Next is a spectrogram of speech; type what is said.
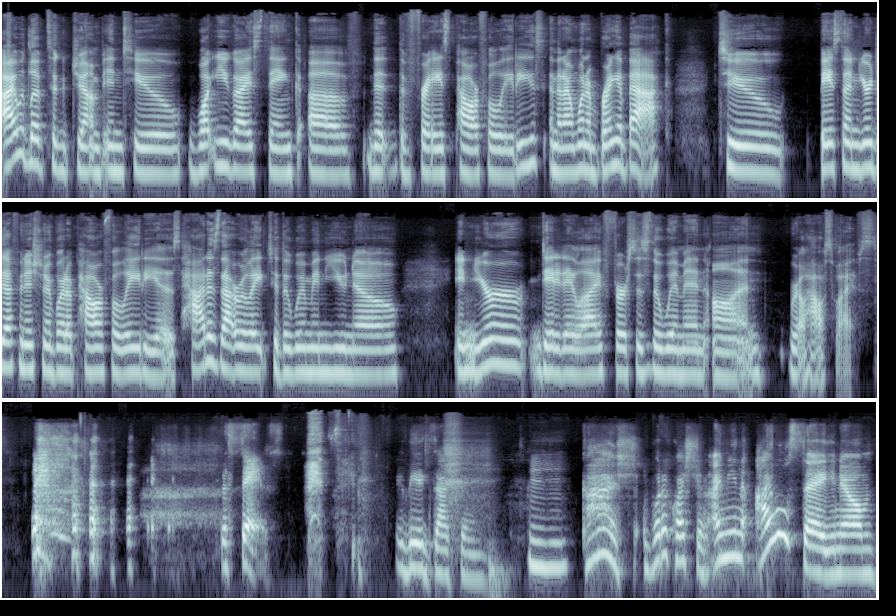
I would love to jump into what you guys think of the, the phrase powerful ladies. And then I want to bring it back to, based on your definition of what a powerful lady is, how does that relate to the women you know in your day to day life versus the women on Real Housewives? the same. The exact same. Mm-hmm. Gosh, what a question. I mean, I will say, you know,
